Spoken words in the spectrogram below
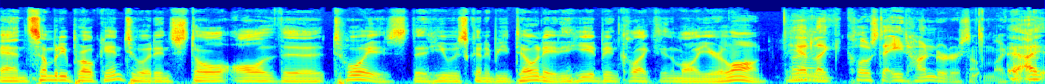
And somebody broke into it and stole all of the toys that he was going to be donating. He had been collecting them all year long. He had like close to 800 or something like that. I,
